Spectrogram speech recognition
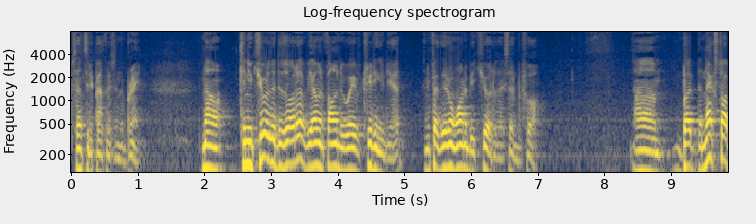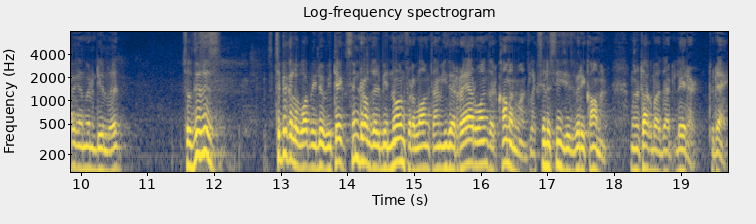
sensory pathways in the brain. Now, can you cure the disorder? We haven't found a way of treating it yet. In fact, they don't want to be cured, as I said before. Um, but the next topic I'm going to deal with so this is typical of what we do. We take syndromes that have been known for a long time, either rare ones or common ones, like synesthesia is very common. I'm going to talk about that later today.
